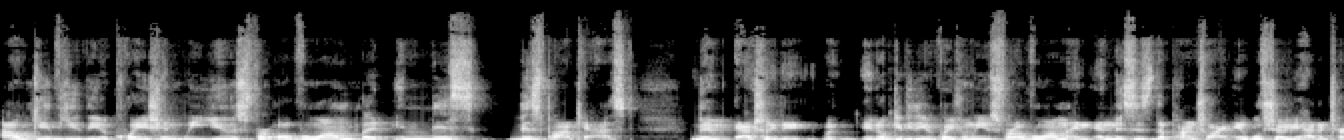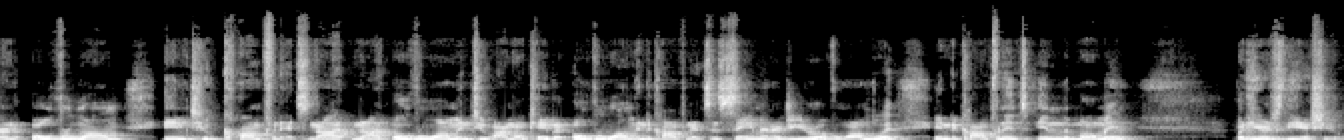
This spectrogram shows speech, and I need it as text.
I'll give you the equation we use for overwhelm. But in this this podcast, the actually the, it'll give you the equation we use for overwhelm and, and this is the punchline. It will show you how to turn overwhelm into confidence. Not not overwhelm into i'm okay but overwhelm into confidence. The same energy you're overwhelmed with into confidence in the moment. But here's the issue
